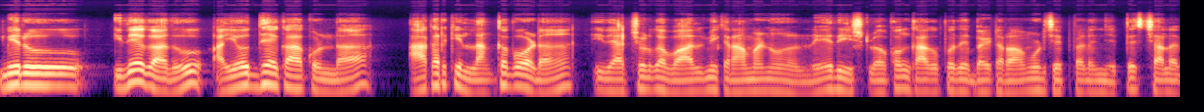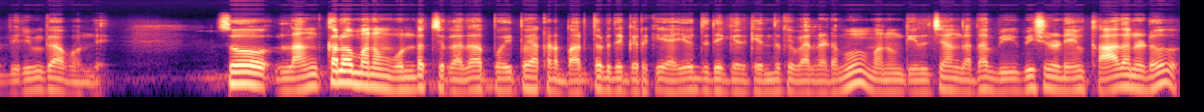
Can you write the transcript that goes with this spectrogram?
మీరు ఇదే కాదు అయోధ్య కాకుండా ఆఖరికి లంక కూడా ఇది యాక్చువల్గా వాల్మీకి రామాయణంలో లేదు. ఈ శ్లోకం కాకపోతే బయట రాముడు చెప్పాడని చెప్పేసి చాలా విరివిగా ఉంది. సో లంకలో మనం ఉండొచ్చు కదా. పోయి పోయి అక్కడ భరతుడి దగ్గరికి అయోధ్య దగ్గరికి ఎందుకు వెళ్ళడము? మనం గెలిచాం కదా. విభీషణుడు ఏం కాదనడు.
